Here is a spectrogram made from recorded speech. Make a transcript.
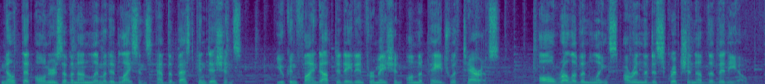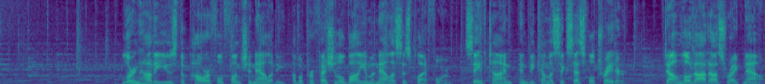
Note that owners of an unlimited license have the best conditions. You can find up-to-date information on the page with tariffs. All relevant links are in the description of the video. Learn how to use the powerful functionality of a professional volume analysis platform, save time and become a successful trader. Download ATAS right now.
